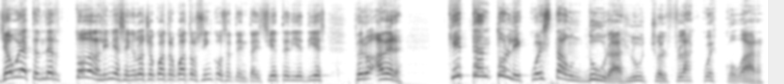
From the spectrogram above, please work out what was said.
Ya voy a atender todas las líneas en el 844-577-1010. Pero a ver, ¿qué tanto le cuesta a Honduras, Lucho, el flaco Escobar?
